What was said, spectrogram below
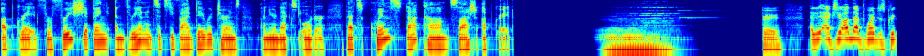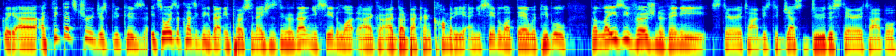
upgrade for free shipping and 365 day returns on your next order. That's quince.com slash upgrade. True. Actually, on that point, just quickly, uh, I think that's true just because it's always a classic thing about impersonations, things like that. And you see it a lot. I got a background comedy, and you see it a lot there where people, the lazy version of any stereotype is to just do the stereotype, or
